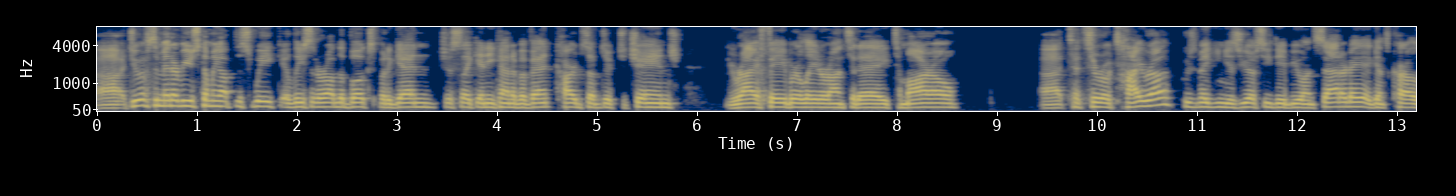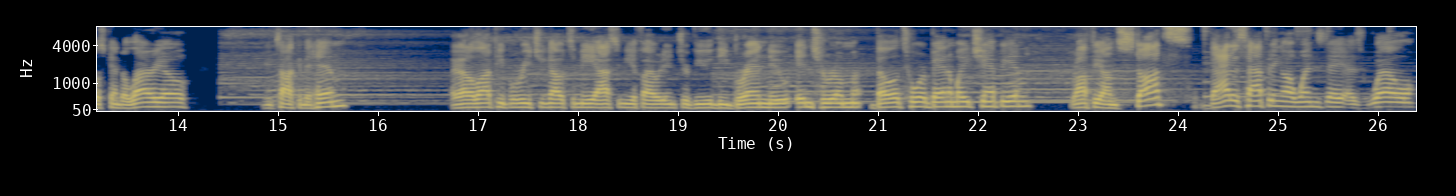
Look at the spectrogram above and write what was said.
Uh, I do have some interviews coming up this week, at least that are on the books. But again, just like any kind of event, card subject to change. Urijah Faber later on today. Tomorrow, uh, Tatsuro Taira, who's making his UFC debut on Saturday against Carlos Candelario. You're talking to him. I got a lot of people reaching out to me asking me if I would interview the brand new interim Bellator bantamweight champion, Raufeon Stotts. That is happening on Wednesday as well.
